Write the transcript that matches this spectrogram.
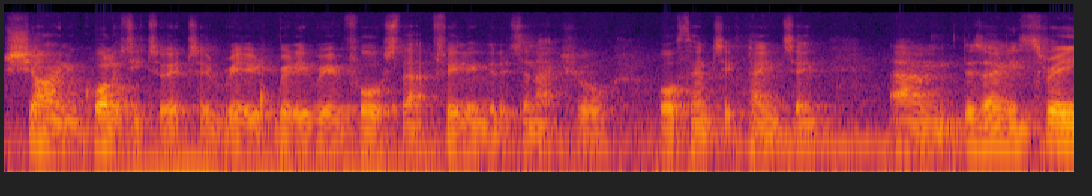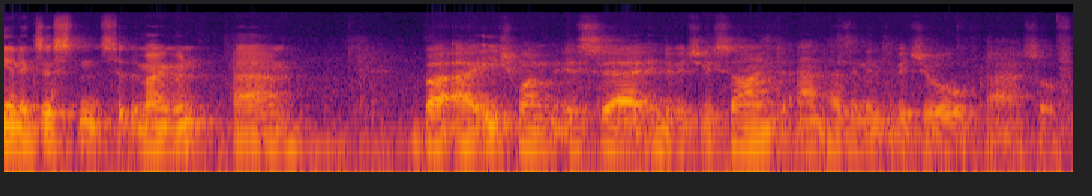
shine and quality to it to re really reinforce that feeling that it's an actual authentic painting. Um, there's only three in existence at the moment, um, but uh, each one is uh, individually signed and has an individual uh, sort of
